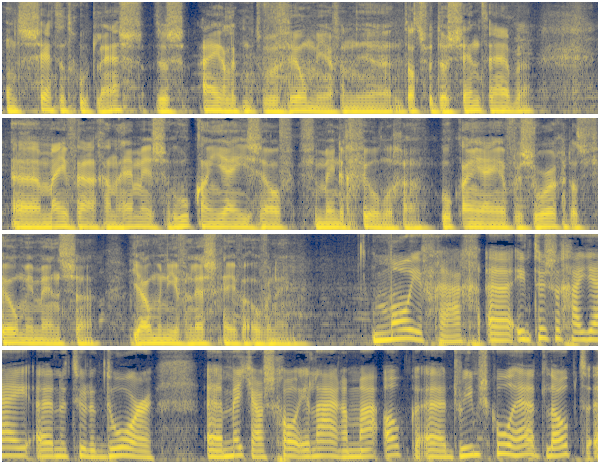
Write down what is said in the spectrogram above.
ontzettend goed les. Dus eigenlijk moeten we veel meer van uh, dat soort docenten hebben. Uh, mijn vraag aan hem is: hoe kan jij jezelf vermenigvuldigen? Hoe kan jij ervoor zorgen dat veel meer mensen jouw manier van lesgeven overnemen? Mooie vraag. Uh, intussen ga jij uh, natuurlijk door uh, met jouw school in Laren, maar ook Dream School. Hè, het loopt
